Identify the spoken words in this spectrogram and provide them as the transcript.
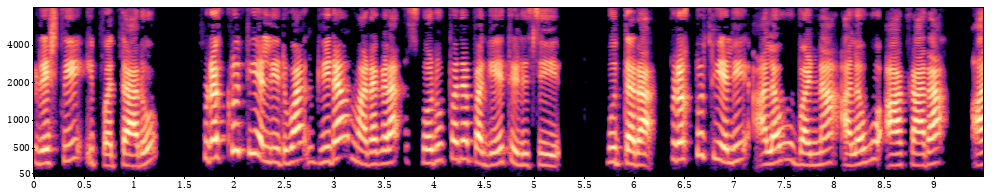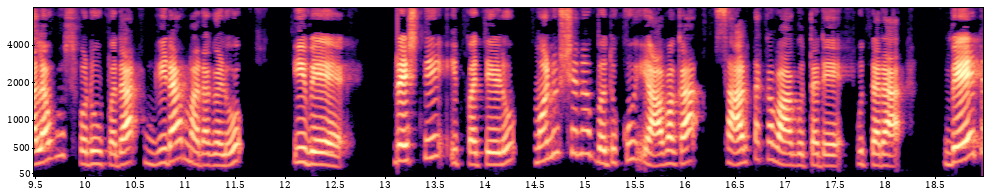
ಪ್ರಶ್ನೆ ಇಪ್ಪತ್ತಾರು. ಪ್ರಕೃತಿಯಲ್ಲಿರುವ ಗಿಡ ಮರಗಳ ಸ್ವರೂಪದ ಬಗ್ಗೆ ತಿಳಿಸಿ. ಉತ್ತರ. ಪ್ರಕೃತಿಯಲ್ಲಿ ಹಲವು ಬಣ್ಣ, ಹಲವು ಆಕಾರ, ಹಲವು ಸ್ವರೂಪದ ಗಿಡ ಮರಗಳು ಇವೆ. ಪ್ರಶ್ನೆ ಇಪ್ಪತ್ತೇಳು. ಮನುಷ್ಯನ ಬದುಕು ಯಾವಾಗ ಸಾರ್ಥಕವಾಗುತ್ತದೆ? ಉತ್ತರ. ಭೇದ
